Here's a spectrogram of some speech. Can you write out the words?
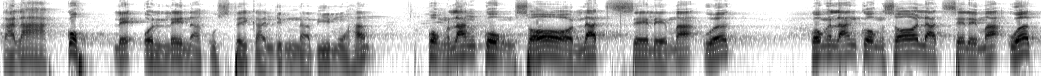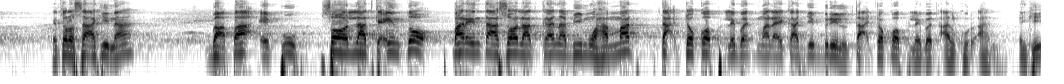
kalakoh le olena kuste kanjeng Nabi Muhammad. Kong langkong solat selema wek kong langkong solat selema wek. Itu lo sakina bapak epu solat ke into perintah solat ke Nabi Muhammad tak cukup lebat malaikat Jibril tak cukup lebat Al-Quran. Iki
